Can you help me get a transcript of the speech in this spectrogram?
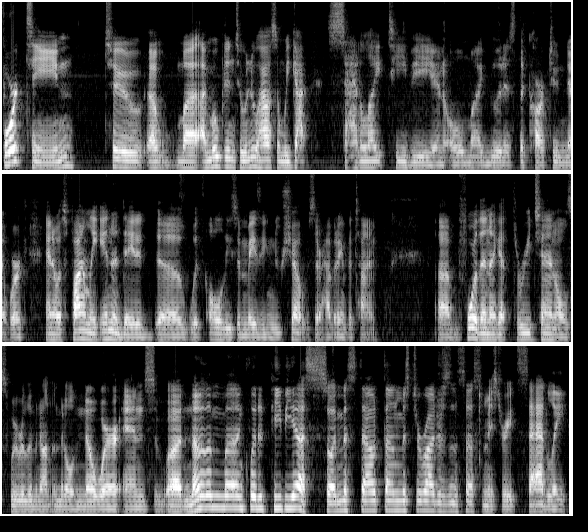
14, to uh, my, I moved into a new house and we got satellite TV, and oh my goodness, the Cartoon Network, and I was finally inundated uh, with all these amazing new shows that are happening at the time. Uh, before then, I got three channels. We were living out in the middle of nowhere, and uh, none of them uh, included PBS, so I missed out on Mr. Rogers and Sesame Street, sadly.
